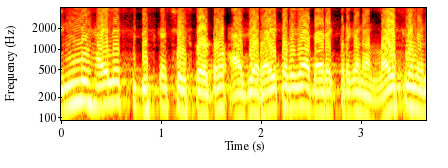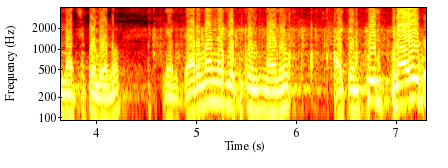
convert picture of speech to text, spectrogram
ఇన్ని హైలైట్స్ డిస్కస్ చేసుకోవడం యాజ్ ఎ రైటర్గా డైరెక్టర్గా నా లైఫ్లో నేను మర్చిపోలేను. నేను గర్వంగా చెప్పుకుంటున్నాను. ఐ కెన్ ఫీల్ ప్రౌడ్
